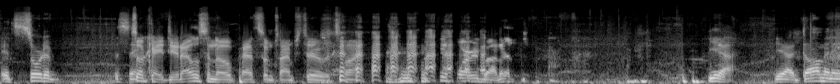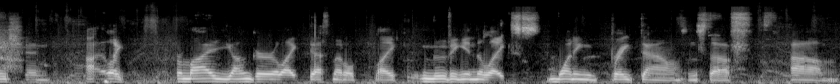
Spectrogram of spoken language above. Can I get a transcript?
It's sort of the same. It's okay, dude. I listen to Opeth sometimes too. It's fine. Don't worry about it. Yeah, yeah, domination. I, like for my younger like death metal, like moving into like wanting breakdowns and stuff. Um,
